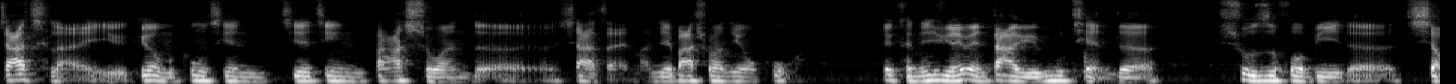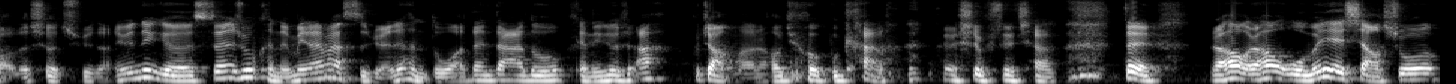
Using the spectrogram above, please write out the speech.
加起来也给我们贡献接近八十万的下载嘛，这八十万的用户嘛，这肯定是远远大于目前的。数字货币的小的社区的，因为那个虽然说可能 MetaMask 人很多，但大家都肯定就是啊不涨了，然后就不看了，是不是这样？对，然后然后我们也想说，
